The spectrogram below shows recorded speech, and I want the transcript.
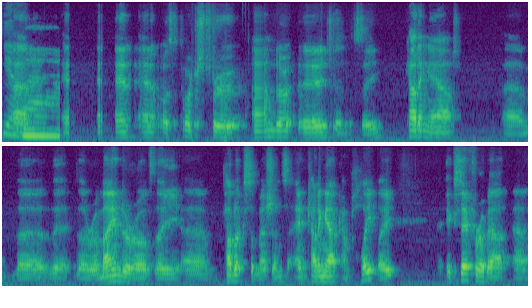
Yeah. um, wow. and, and, and it was pushed through under urgency, cutting out um, the, the the remainder of the um, public submissions and cutting out completely, except for about uh,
